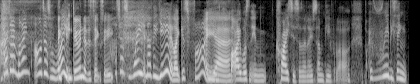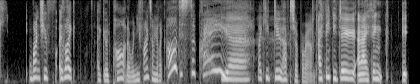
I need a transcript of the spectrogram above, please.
I don't mind. I'll just I wait. can do another six weeks. I'll just wait another year. Like it's fine. Yeah. But I wasn't in crisis as I know some people are. But I really think once you, it's like a good partner. When you find someone, you're like, oh, this is so great. Yeah, Like you do have to shop around. I think you do, and I think it.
